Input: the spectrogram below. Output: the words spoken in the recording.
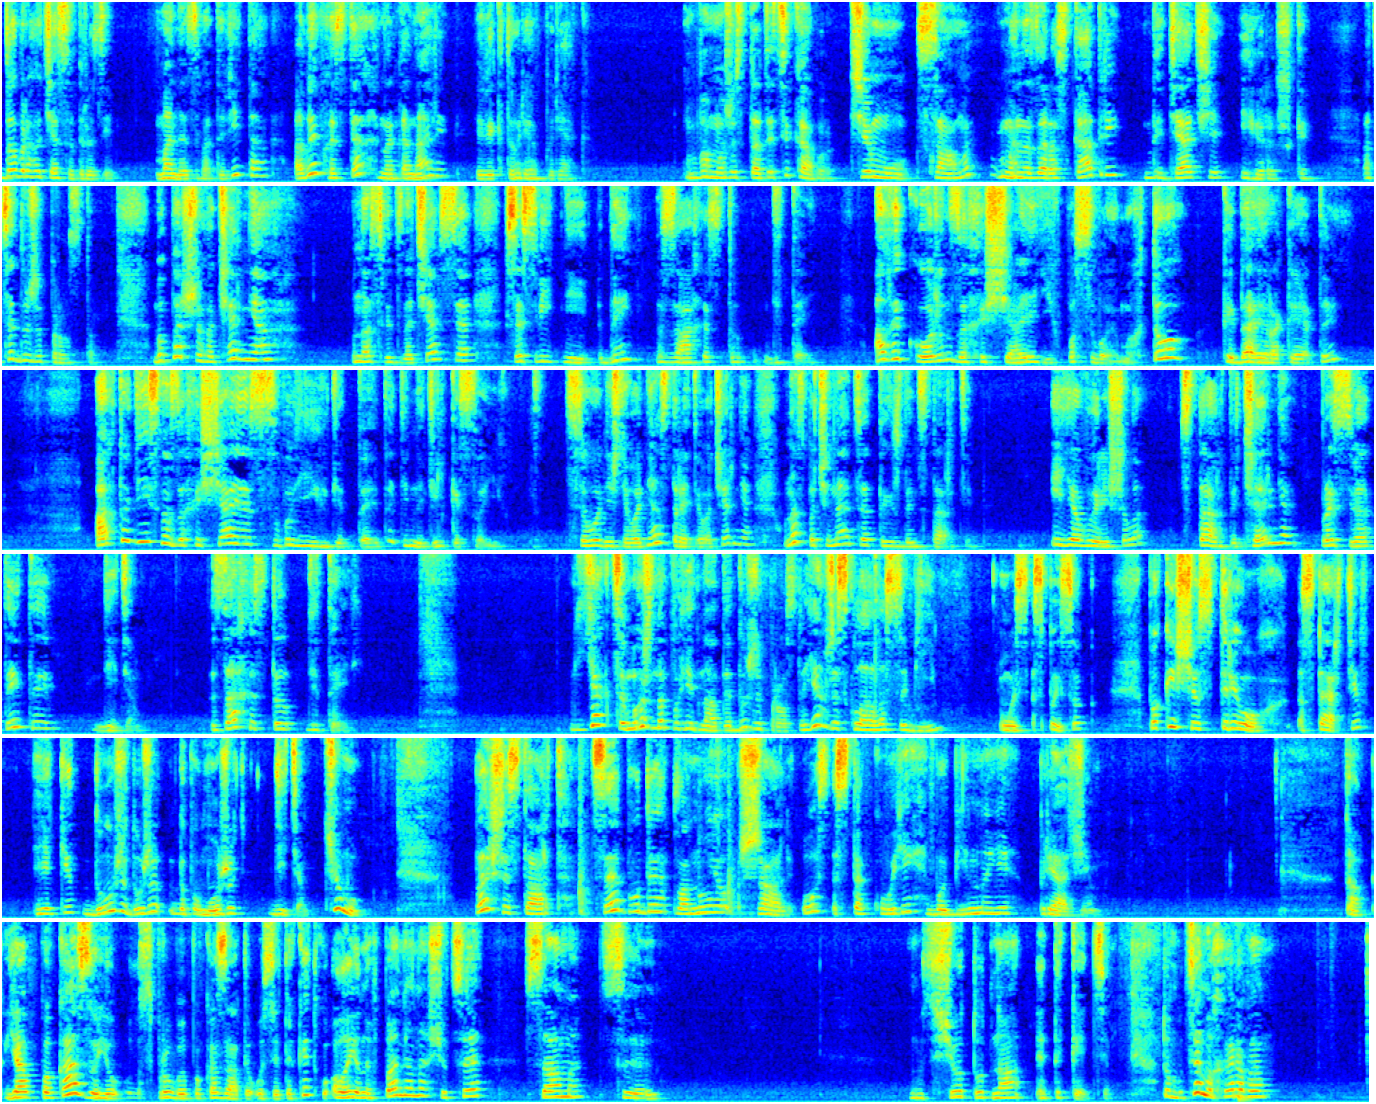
Доброго часу, друзі! Мене звати Віта, а ви в гостях на каналі Вікторія Буряк. Вам може стати цікаво, чому саме в мене зараз в кадрі дитячі іграшки. А це дуже просто. Бо 1 червня у нас відзначався Всесвітній день захисту дітей. Але кожен захищає їх по-своєму. Хто кидає ракети, а хто дійсно захищає своїх дітей, та не тільки своїх. З сьогоднішнього дня, з 3 червня, у нас починається тиждень стартів. І я вирішила старти червня присвятити дітям, захисту дітей. Як це можна поєднати? Дуже просто. Я вже склала собі ось список поки що з трьох стартів, які дуже-дуже допоможуть дітям. Чому? Перший старт це буде, планую, шаль ось з такої бобінної пряжі. Так, я показую, спробую показати ось етикетку, але я не впевнена, що це саме це. Ось що тут на етикетці. Тому це махерова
